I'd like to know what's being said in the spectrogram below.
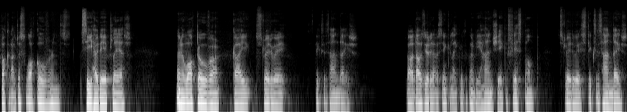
fuck it, I'll just walk over and see how they play it. And I walked over, guy straight away sticks his hand out. Oh, that was the other I was thinking like was it gonna be a handshake, a fist bump? Straight away sticks his hand out.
